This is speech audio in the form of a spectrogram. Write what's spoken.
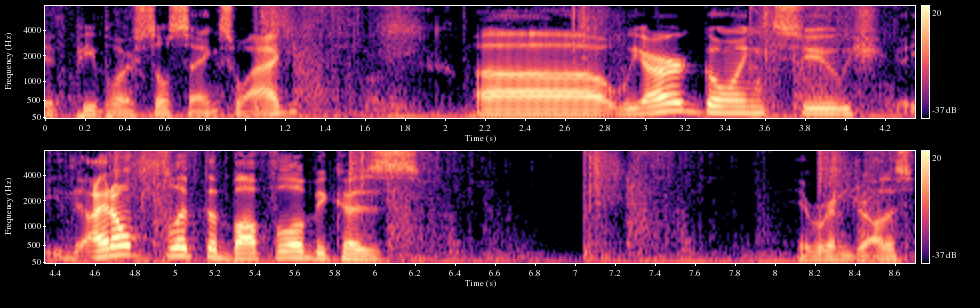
If people are still saying swag. Uh, we are going to... I don't flip the buffalo because... Yeah, we're going to draw this.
